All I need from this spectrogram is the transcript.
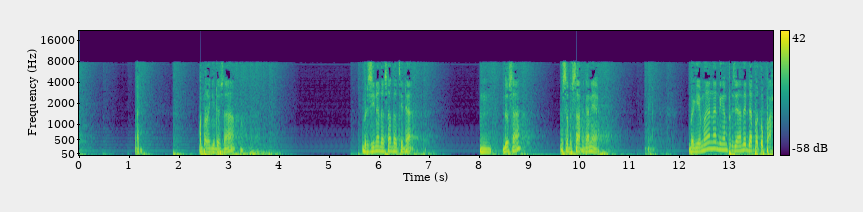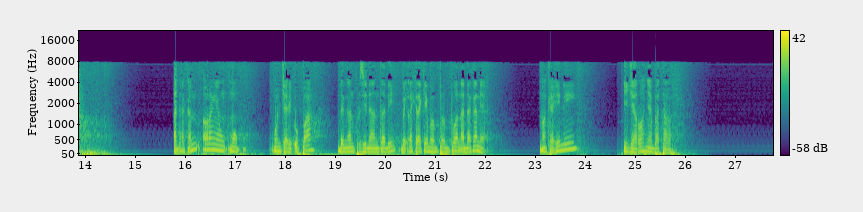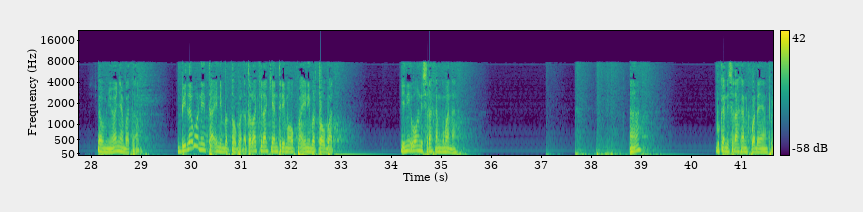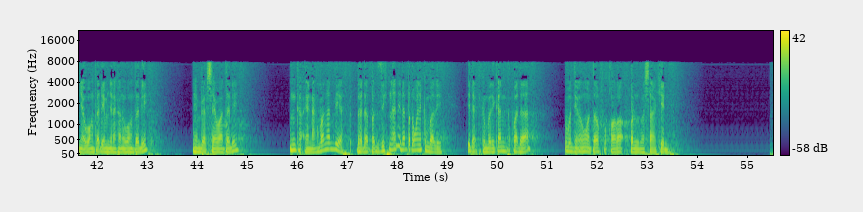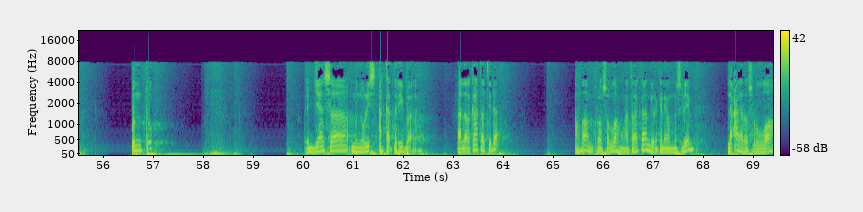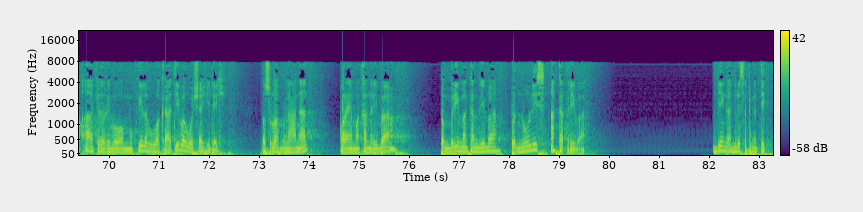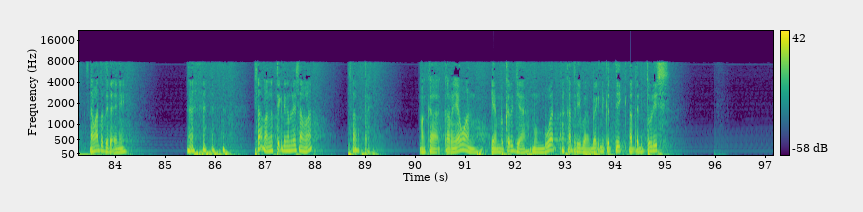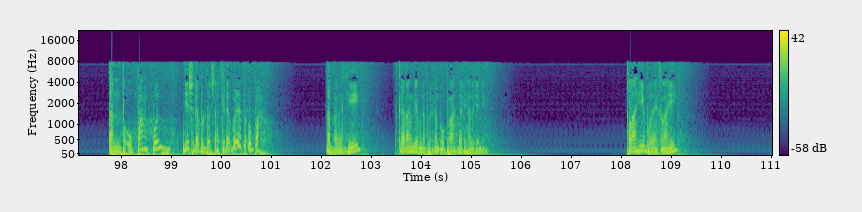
Apalagi dosa berzina dosa atau tidak? Hmm, dosa? Dosa besar kan ya? Bagaimana dengan perzinahan dapat upah? Ada kan orang yang mau mencari upah dengan perzinahan tadi, baik laki-laki maupun perempuan ada kan ya? Maka ini ijarahnya batal. Suaminya batal. Bila wanita ini bertobat atau laki-laki yang terima upah ini bertobat, ini uang diserahkan ke mana? Hah? Bukan diserahkan kepada yang punya uang tadi, menyerahkan uang tadi, yang bersewa tadi. Enggak, enak banget dia. Sudah dapat zina, dia dapat uangnya kembali. Tidak dikembalikan kepada kepentingan umum atau fuqara wal masakin. Untuk jasa menulis akad riba halal kata tidak haram Rasulullah mengatakan diriwayatkan Imam Muslim La'ana Rasulullah akil riba wa mukilahu wa katibahu wa. Rasulullah melaknat orang yang makan riba, pemberi makan riba, penulis akad riba. Dia enggak nulis tapi ngetik. Sama atau tidak ini? sama ngetik dengan nulis sama? Sama. Maka karyawan yang bekerja membuat akad riba baik diketik atau ditulis tanpa upah pun dia sudah berdosa, tidak boleh dapat upah. Apalagi sekarang dia mendapatkan upah dari hal ini. Kelahi boleh kelahi?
